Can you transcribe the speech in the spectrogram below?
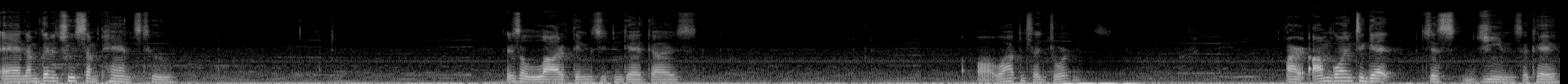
and I'm gonna choose some pants too. There's a lot of things you can get, guys. What happens to Jordans? Alright, I'm going to get just jeans, okay?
